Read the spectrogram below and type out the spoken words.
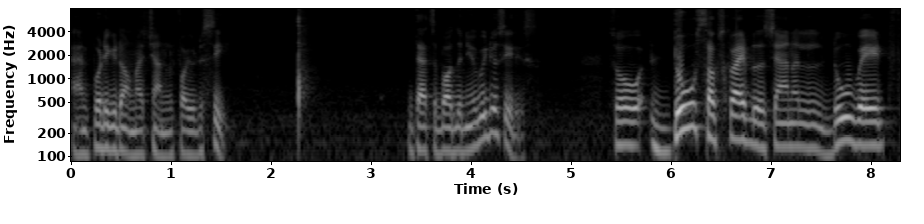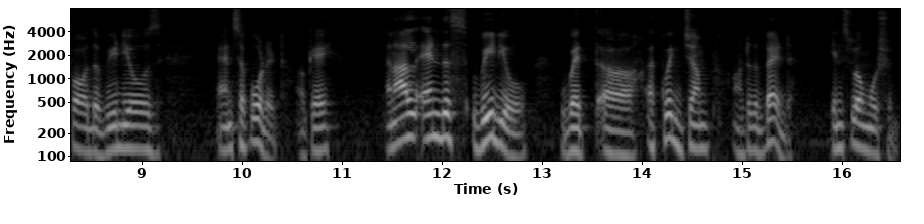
and putting it on my channel for you to see. That's about the new video series. So do subscribe to the channel, do wait for the videos and support it, okay? And I'll end this video with uh, a quick jump onto the bed in slow motion.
